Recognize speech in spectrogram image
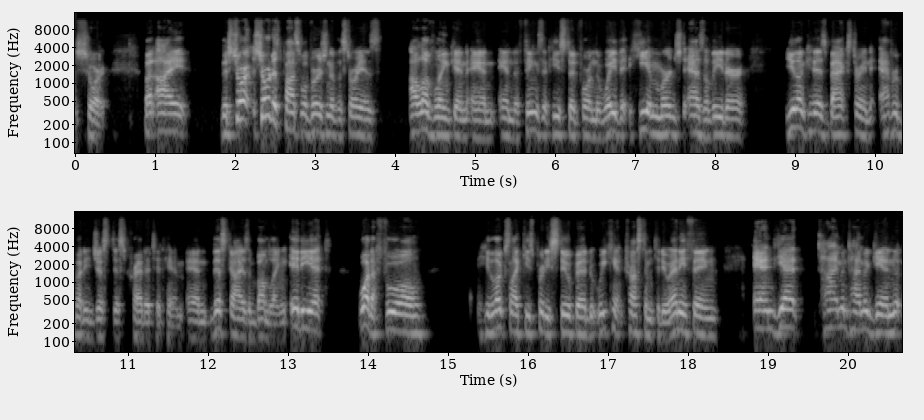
short, but I the short, shortest possible version of the story is I love Lincoln and and the things that he stood for and the way that he emerged as a leader. You look at his backstory and everybody just discredited him. And this guy is a bumbling idiot. What a fool. He looks like he's pretty stupid. We can't trust him to do anything. And yet, time and time again,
